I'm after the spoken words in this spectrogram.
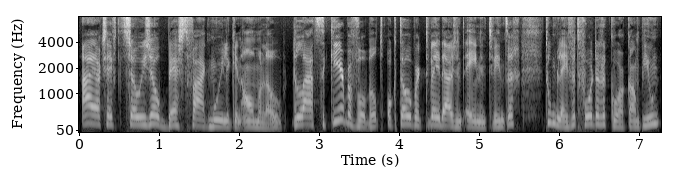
Ajax heeft het sowieso best vaak moeilijk in Almelo. De laatste keer bijvoorbeeld, oktober 2021. Toen bleef het voor de recordkampioen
